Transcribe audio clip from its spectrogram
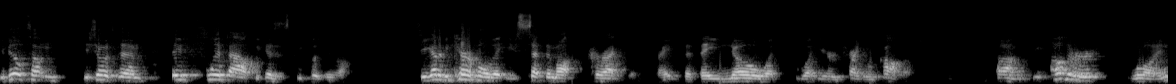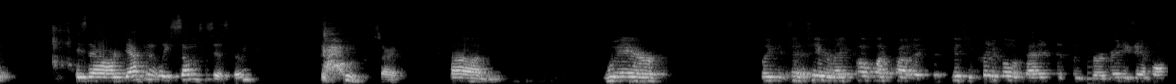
you build something, you show it to them, they flip out because it's completely wrong. So you got to be careful that you set them up correctly, right? That they know what, what you're trying to accomplish. Um, the other one is there are definitely some systems, sorry, um, where, like it says here, like complex projects, mission critical embedded systems are a great example.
